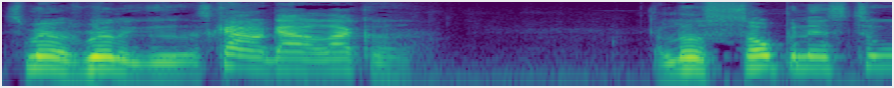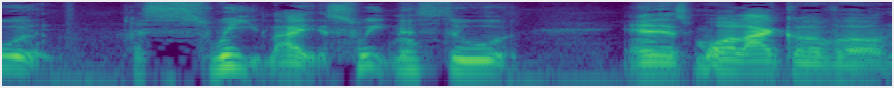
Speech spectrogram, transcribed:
Smells really good. It's kind of got like a a little soapiness to it, a sweet like sweetness to it, and it's more like of a.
